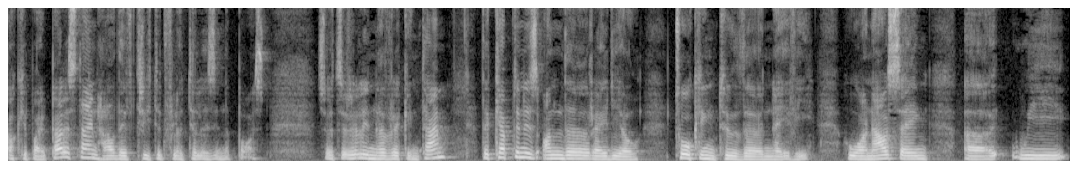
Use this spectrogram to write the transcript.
occupied Palestine how they've treated flotillas in the past so it's a really nerve-wracking time the captain is on the radio talking to the navy who are now saying uh, we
